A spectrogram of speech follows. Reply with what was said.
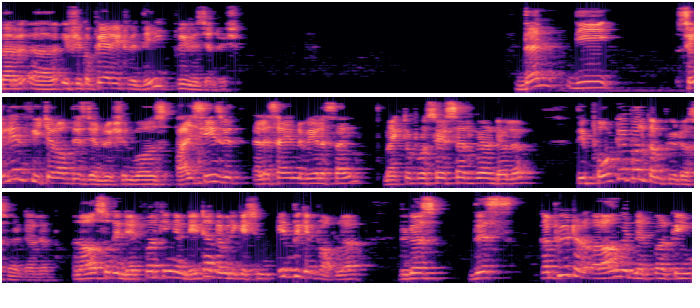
Uh, if you compare it with the previous generation. Then the salient feature of this generation was ICs with LSI and VLSI. Microprocessors were developed the portable computers were developed and also the networking and data communication it became popular because this computer along with networking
